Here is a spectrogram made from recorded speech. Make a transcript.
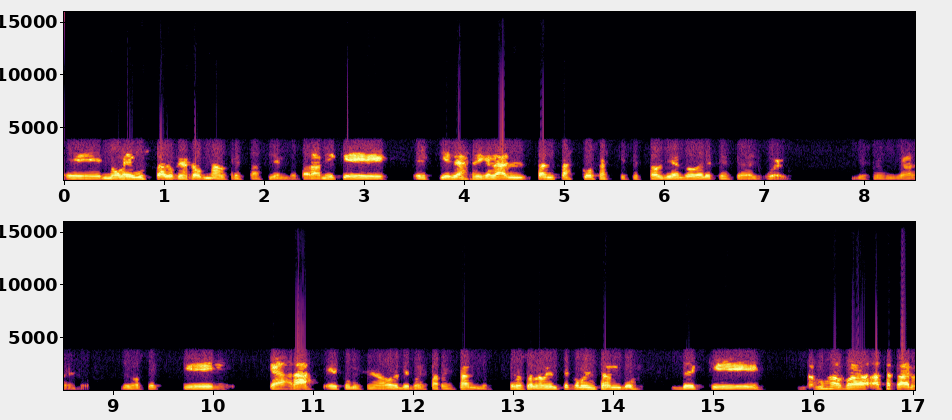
eh, no me gusta lo que Rob Manfred está haciendo. Para mí que él quiere arreglar tantas cosas que se está olvidando de la esencia del juego. Y eso es un gran error. Yo no sé qué, hará el comisionador de está pensando, pero solamente comenzando de que vamos a, sacar,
